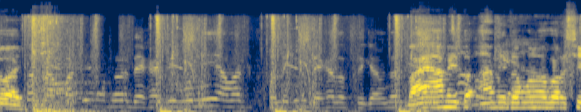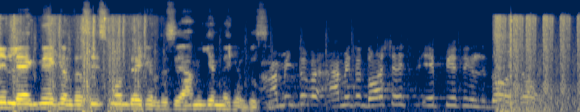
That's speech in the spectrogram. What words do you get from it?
ভাই? নাম্বার দিয়ে আপনারা দেখাই দিবনি আমার ফোনে কিছু দেখা যাচ্ছে কি আমি জানি ভাই আমি তো আমি তো মনে করো সেই লেগ নিয়ে খেলতেছি স্মুথ দিয়ে খেলতেছি আমি কেমনে খেলতেছি? আমি তো আমি তো 10 এফপিএস খেলছি 10 10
